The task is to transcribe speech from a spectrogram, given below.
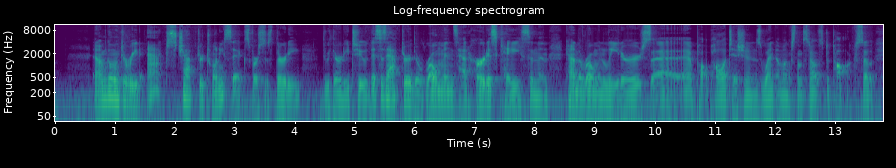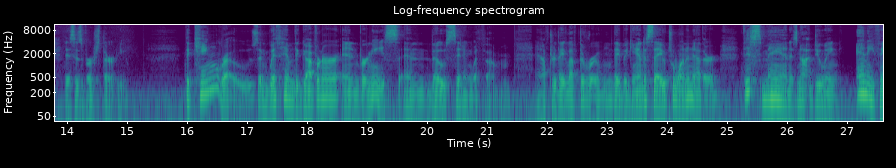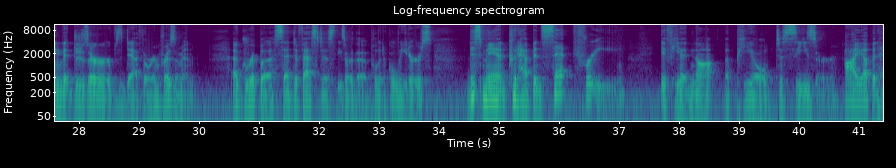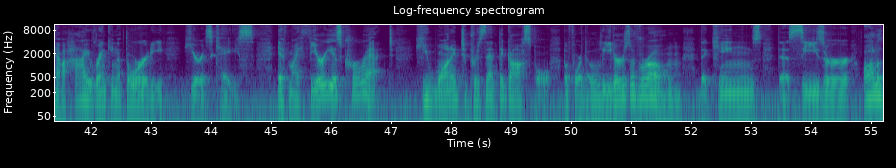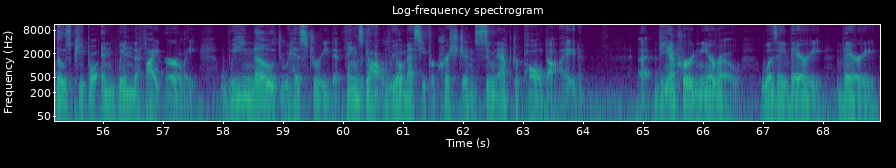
And I'm going to read Acts chapter 26, verses 30 through 32. This is after the Romans had heard his case, and then kind of the Roman leaders, uh, uh politicians, went amongst themselves to talk. So this is verse 30. The king rose, and with him the governor and Bernice and those sitting with them. After they left the room, they began to say to one another, This man is not doing anything that deserves death or imprisonment. Agrippa said to Festus, these are the political leaders, this man could have been set free if he had not appealed to Caesar. High up and have a high ranking authority hear his case. If my theory is correct, he wanted to present the gospel before the leaders of Rome, the kings, the Caesar, all of those people, and win the fight early. We know through history that things got real messy for Christians soon after Paul died. Uh, the Emperor Nero was a very, very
